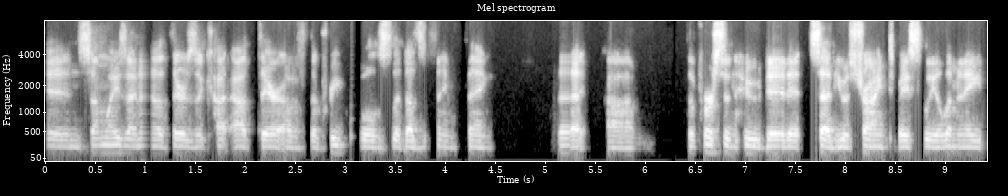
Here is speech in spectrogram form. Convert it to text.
in some ways. I know that there's a cut out there of the prequels that does the same thing. That um, the person who did it said he was trying to basically eliminate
